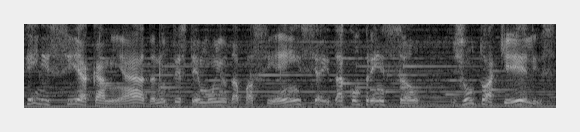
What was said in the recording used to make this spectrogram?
reinicie a caminhada no testemunho da paciência e da compreensão junto àqueles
